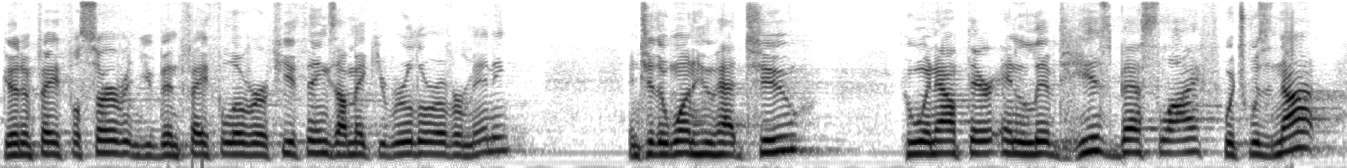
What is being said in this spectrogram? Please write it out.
good and faithful servant. You've been faithful over a few things. I'll make you ruler over many. And to the one who had two, who went out there and lived his best life, which was not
